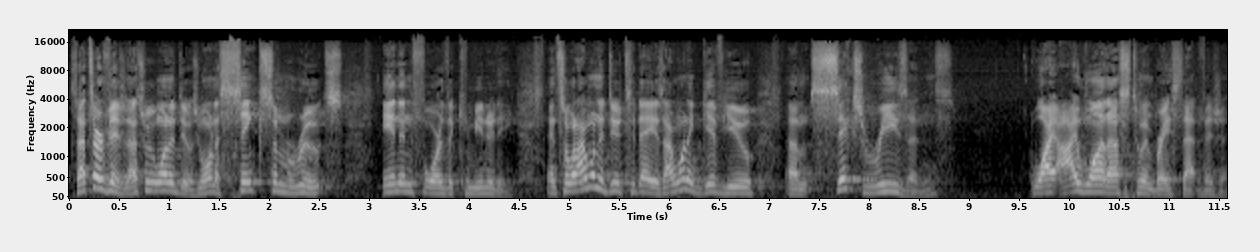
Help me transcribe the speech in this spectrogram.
So that's our vision. That's what we want to do. Is we want to sink some roots in and for the community. And so what I want to do today is I want to give you um, six reasons why I want us to embrace that vision.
